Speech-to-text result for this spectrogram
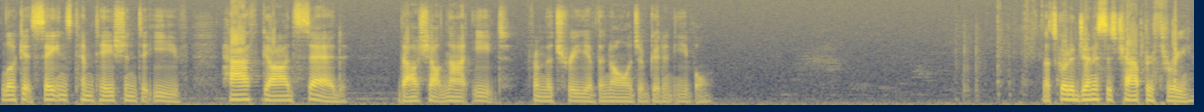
look at Satan's temptation to Eve. Hath God said, Thou shalt not eat from the tree of the knowledge of good and evil? Let's go to Genesis chapter 3.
